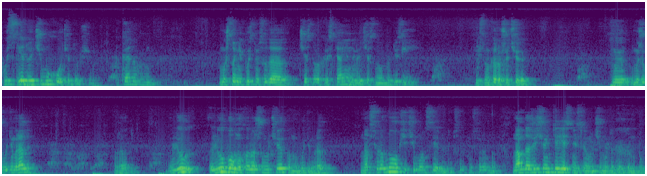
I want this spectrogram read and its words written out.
Пусть следует чему хочет вообще. Какая нам мы что, не пустим сюда честного христианина или честного буддиста? Если он хороший человек. Мы мы же будем рады? Рады. Лю, любому хорошему человеку мы будем рады. Нам всё равно вообще чему он следует, абсолютно всё равно. Нам даже ещё интереснее, если он чему-то как-то ну,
